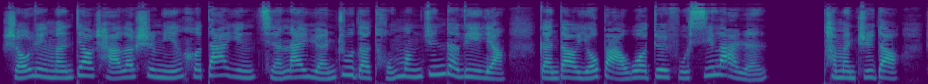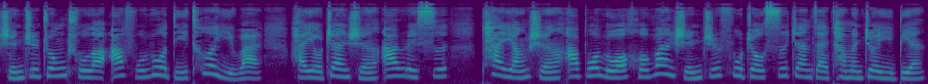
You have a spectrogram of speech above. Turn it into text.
首领们调查了市民和答应前来援助的同盟军的力量，感到有把握对付希腊人。他们知道，神之中除了阿弗洛狄特以外，还有战神阿瑞斯、太阳神阿波罗和万神之父宙斯站在他们这一边。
